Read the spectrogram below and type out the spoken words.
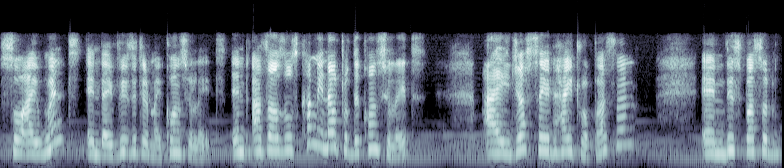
So I went and I visited my consulate. And as I was coming out of the consulate, I just said hi to a person. And this person,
